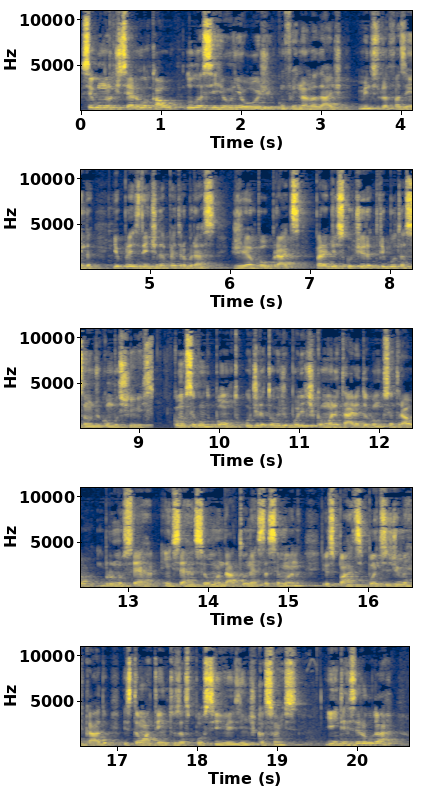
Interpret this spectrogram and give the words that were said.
Segundo o noticiário local, Lula se reúne hoje com Fernando Haddad, ministro da Fazenda, e o presidente da Petrobras, Jean Paul Prats, para discutir a tributação de combustíveis. Como segundo ponto, o diretor de política monetária do Banco Central, Bruno Serra, encerra seu mandato nesta semana e os participantes de mercado estão atentos às possíveis indicações. E em terceiro lugar,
